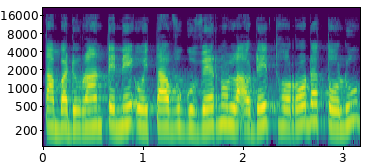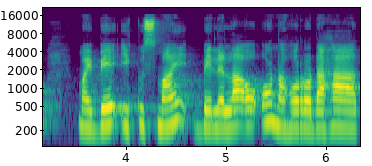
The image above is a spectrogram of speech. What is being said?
Tamba durante ne oitavo governo laudet horoda tolu, mai be ikusmai bele lao ona horoda hat.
